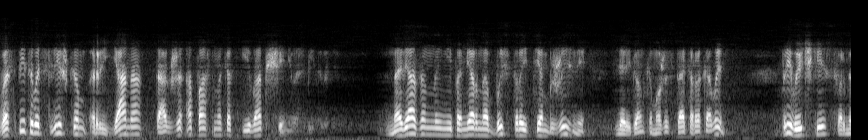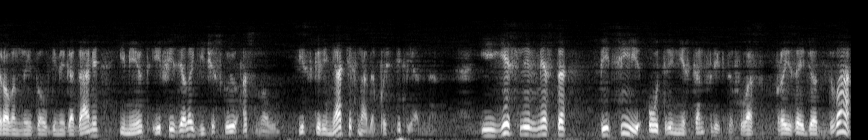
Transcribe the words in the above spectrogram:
Воспитывать слишком рьяно так же опасно, как и вообще не воспитывать. Навязанный непомерно быстрый темп жизни для ребенка может стать роковым. Привычки, сформированные долгими годами, имеют и физиологическую основу. Искоренять их надо постепенно. И если вместо пяти утренних конфликтов у вас произойдет два,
